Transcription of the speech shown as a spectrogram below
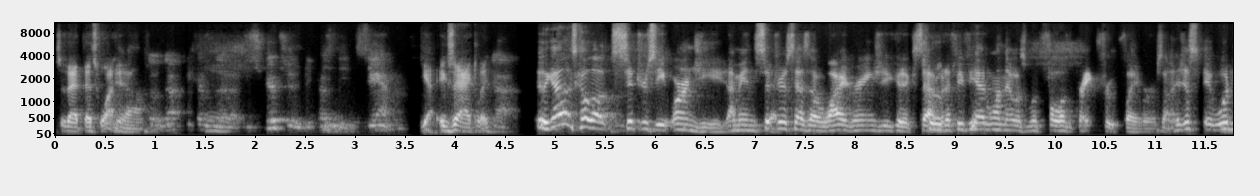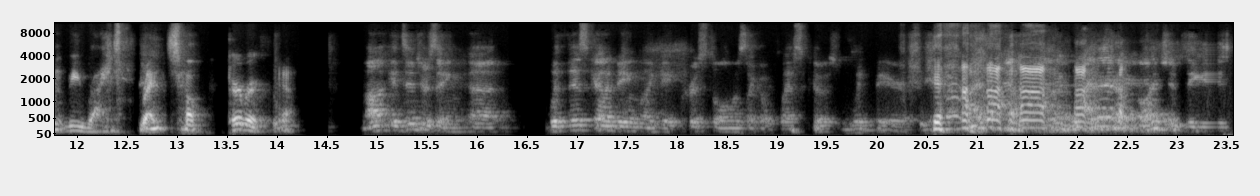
so that that's why. Yeah. So not because of the description, because of the examiner. Yeah, exactly. Got The guy that's called out citrusy orangey. I mean, citrus has a wide range you could accept, True. but if, if you had one that was full of grapefruit flavor or something, it just it wouldn't be right. Right. So Kerber. Yeah. Uh, it's interesting, uh, with this kind of being like a crystal, almost like a West Coast wit beer. I've had a bunch of these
